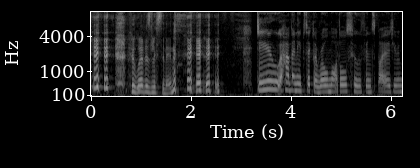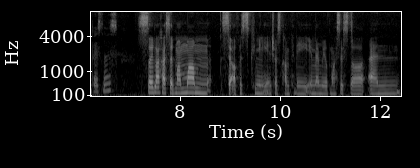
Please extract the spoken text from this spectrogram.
Whoever's listening. Do you have any particular role models who've inspired you in business? So, like I said, my mum set up a community interest company in memory of my sister, and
